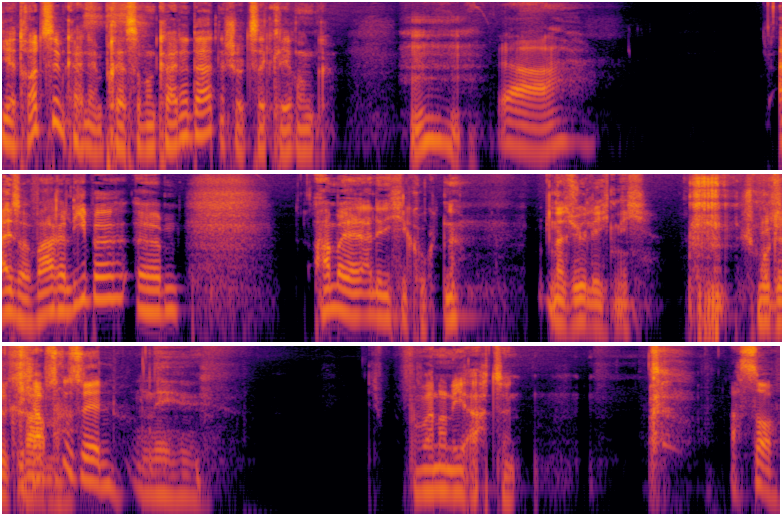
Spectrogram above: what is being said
Die hat trotzdem kein Impressum und keine Datenschutzerklärung. Ja. Also, wahre Liebe, ähm, haben wir ja alle nicht geguckt, ne? Natürlich nicht. Ich Schmuddelkram. hab's gesehen. Nee. Wir waren noch nicht 18. Ach so.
